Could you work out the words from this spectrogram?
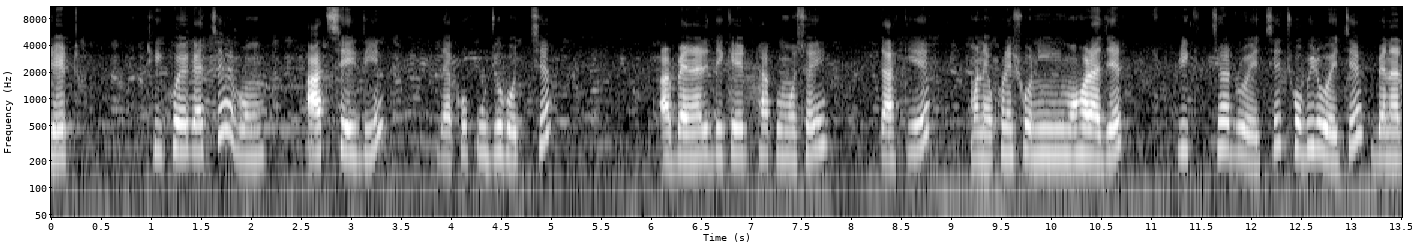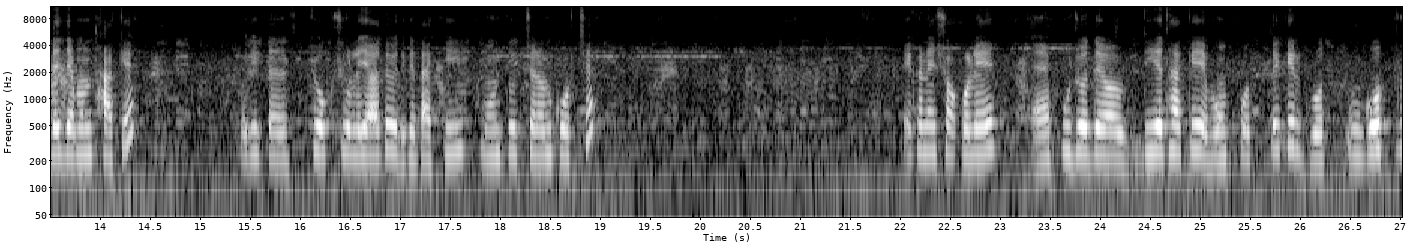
ডেট ঠিক হয়ে গেছে এবং আজ সেই দিন দেখো পুজো হচ্ছে। আর ব্যানারের দিকে ঠাকুরমশাই তাকিয়ে মানে ওখানে শনি মহারাজের পিকচার রয়েছে, ছবি রয়েছে, ব্যানারে যেমন থাকে, ওদিকটা চোখ চলে যাওয়াতে ওইদিকে তাকিয়ে মন্ত্র উচ্চারণ করছে। এখানে সকলে পুজো দেওয়া, দিয়ে থাকে এবং প্রত্যেকের গোত্র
